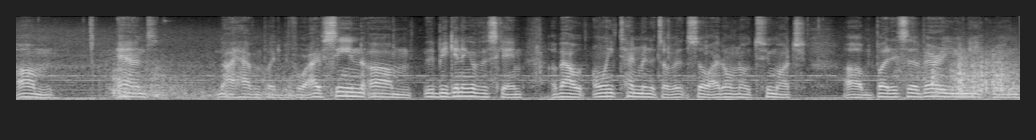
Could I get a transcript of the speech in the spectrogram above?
Um, and no, I haven't played it before. I've seen um, the beginning of this game, about only 10 minutes of it, so I don't know too much. Um, but it's a very unique one,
